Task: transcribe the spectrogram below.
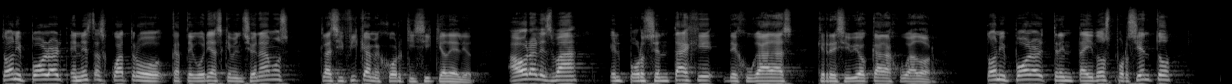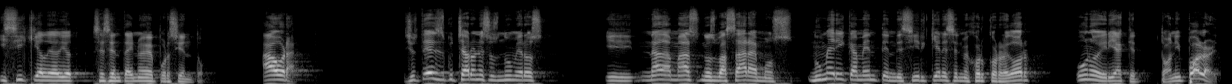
Tony Pollard en estas cuatro categorías que mencionamos clasifica mejor que Ezekiel Elliott. Ahora les va el porcentaje de jugadas que recibió cada jugador. Tony Pollard 32%, Ezekiel Elliott 69%. Ahora, si ustedes escucharon esos números y nada más nos basáramos numéricamente en decir quién es el mejor corredor, uno diría que Tony Pollard,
